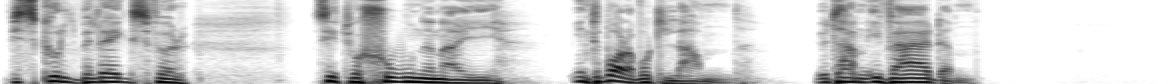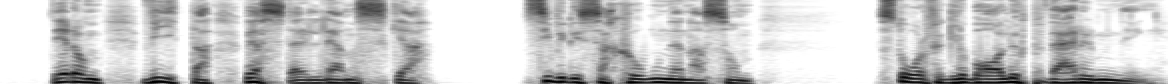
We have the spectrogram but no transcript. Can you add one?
Vi skuldbeläggs för situationerna i, inte bara vårt land, utan i världen. Det är de vita västerländska civilisationerna som står för global uppvärmning.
